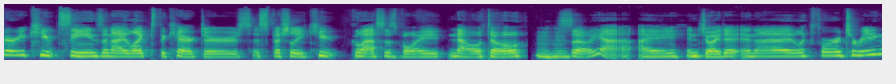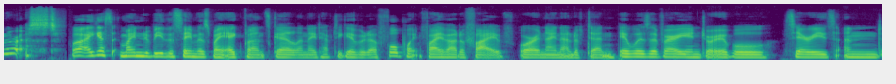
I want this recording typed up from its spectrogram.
very cute scenes, and I liked the characters, especially cute glasses boy Naoto. Mm-hmm. So yeah, I enjoyed it, and I look forward to reading the rest. Well, I guess mine would be the same as my eggplant scale, and I'd have to give it a 4.5 out of 5 or a 9 out of 10. It was a very enjoyable series, and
